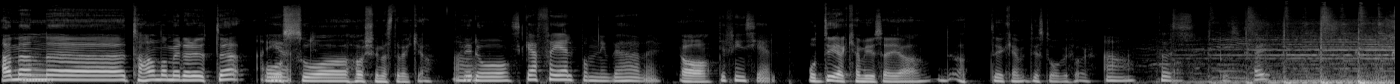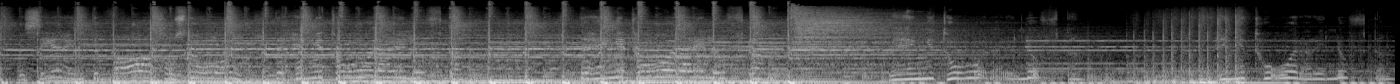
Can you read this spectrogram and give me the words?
Ja, men eh, ta hand om er där ute och Ja. så hörs vi nästa vecka. Ja. Hej då! Skaffa hjälp om ni behöver. Ja, Det finns hjälp. och det kan vi ju säga att det, kan, det står vi för. Ja, puss. Puss. Hej! Men ser inte vad som står Det hänger tårar i luften Det hänger tårar det hänger tårar i luften. Det hänger tårar i luften.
